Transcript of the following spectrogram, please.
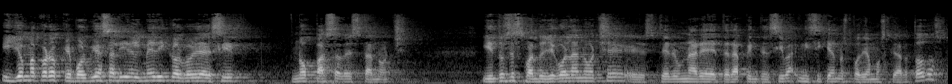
Y yo me acuerdo que volví a salir el médico y volví a decir, no pasa de esta noche. Y entonces cuando llegó la noche, este, era un área de terapia intensiva, ni siquiera nos podíamos quedar todos.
